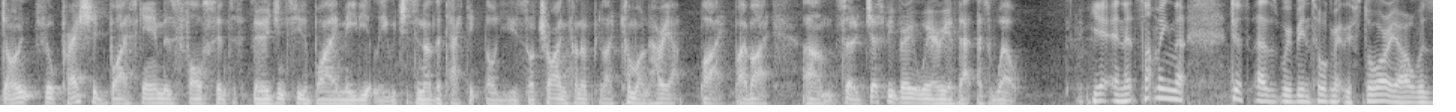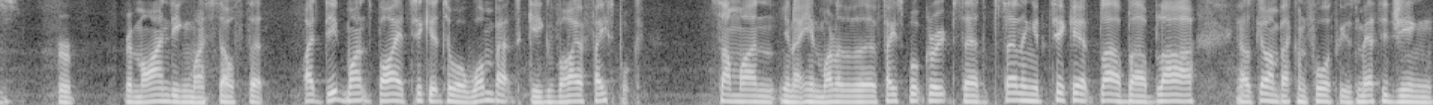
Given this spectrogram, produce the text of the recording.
don't feel pressured by scammers' false sense of urgency to buy immediately, which is another tactic they'll use. They'll try and kind of be like, come on, hurry up, buy, buy, buy. Um, so just be very wary of that as well. Yeah, and it's something that just as we've been talking about this story, I was re- reminding myself that I did once buy a ticket to a Wombats gig via Facebook. Someone, you know, in one of the Facebook groups said selling a ticket, blah blah blah. And I was going back and forth with messaging.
